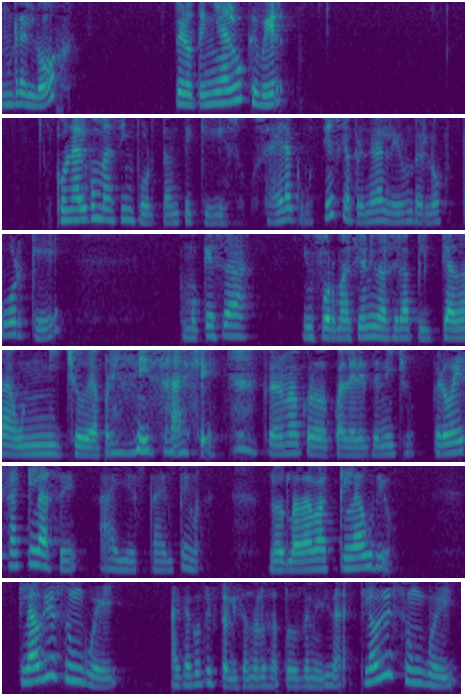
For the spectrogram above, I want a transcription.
un reloj, pero tenía algo que ver con algo más importante que eso. O sea, era como tienes que aprender a leer un reloj porque como que esa información iba a ser aplicada a un nicho de aprendizaje, pero no me acuerdo cuál era ese nicho. Pero esa clase Ahí está el tema. Nos la daba Claudio. Claudio es un güey, acá contextualizándolos a todos de mi vida, Claudio es un güey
